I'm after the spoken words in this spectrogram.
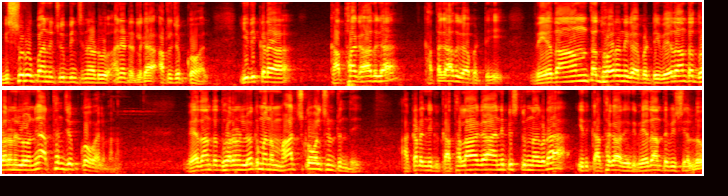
విశ్వరూపాన్ని చూపించినాడు అనేటట్లుగా అట్లా చెప్పుకోవాలి. ఇది ఇక్కడ కథ కాదుగా కథ కాదు కాబట్టి వేదాంత ధోరణి కాబట్టి వేదాంత ధోరణిలోనే అర్థం చెప్పుకోవాలి మనం. వేదాంత ధోరణిలోకి మనం మార్చుకోవాల్సి ఉంటుంది. అక్కడ నీకు కథలాగా అనిపిస్తున్నా కూడా ఇది కథ కాదు ఇది వేదాంత విషయాల్లో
